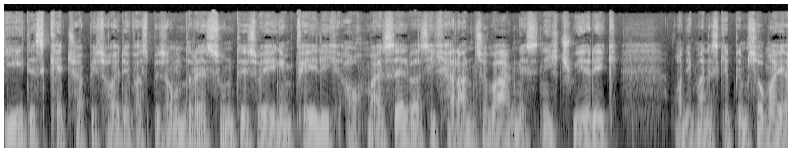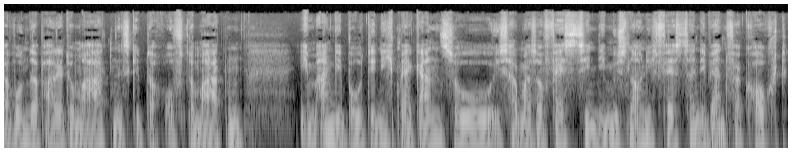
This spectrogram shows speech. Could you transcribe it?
jedes Ketchup ist heute was Besonderes und deswegen empfehle ich auch mal selber, sich heranzuwagen. Es ist nicht schwierig. Und ich meine, es gibt im Sommer ja wunderbare Tomaten. Es gibt auch oft Tomaten im Angebot, die nicht mehr ganz so, ich sag mal so fest sind. Die müssen auch nicht fest sein, die werden verkocht.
